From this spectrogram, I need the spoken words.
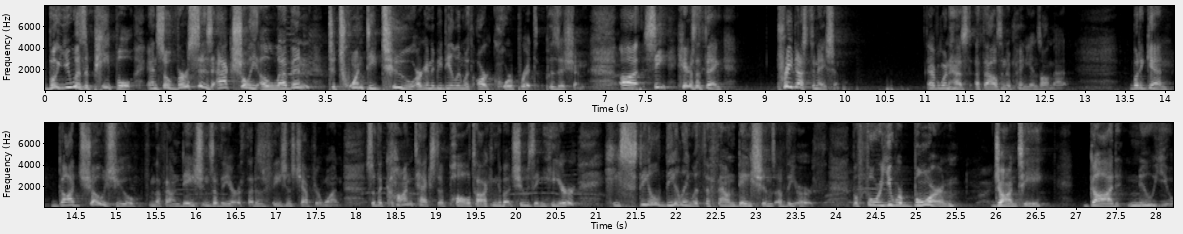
but you as a people. And so verses actually 11 to 22 are going to be dealing with our corporate position. Uh, see, here's the thing predestination. Everyone has a thousand opinions on that. But again, God chose you from the foundations of the earth. That is Ephesians chapter 1. So, the context of Paul talking about choosing here, he's still dealing with the foundations of the earth. Before you were born, John T., God knew you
